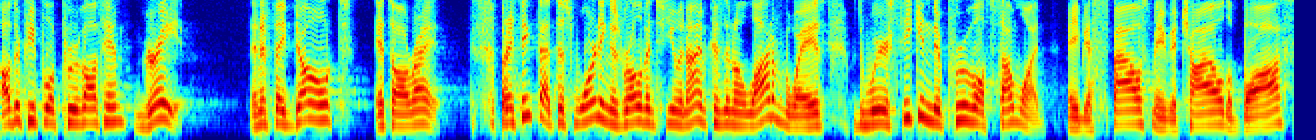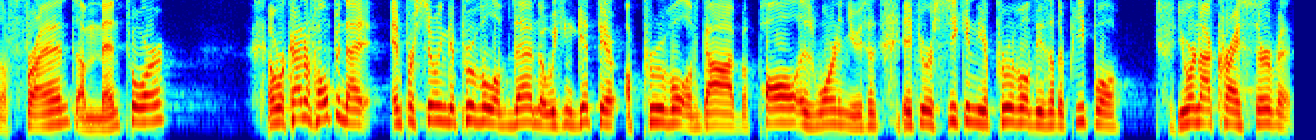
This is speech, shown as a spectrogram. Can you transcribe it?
other people approve of him, great. And if they don't, it's all right. But I think that this warning is relevant to you and I because in a lot of ways, we're seeking the approval of someone maybe a spouse, maybe a child, a boss, a friend, a mentor. And we're kind of hoping that in pursuing the approval of them that we can get the approval of God. But Paul is warning you. He says, if you're seeking the approval of these other people, you are not Christ's servant.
